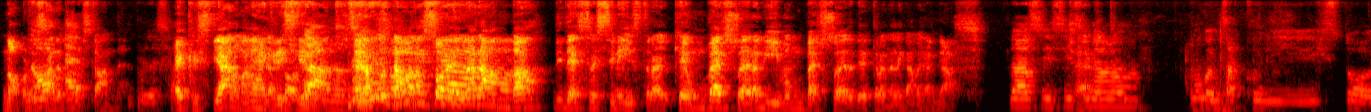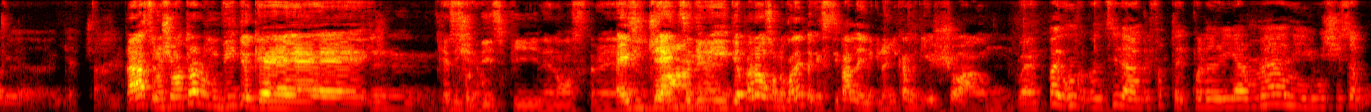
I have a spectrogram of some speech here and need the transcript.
No, protestante No, è protestante. protestante. È cristiano, ma non È cattolico. cristiano. E raccontava la storia della ramba di destra e sinistra, che un verso era vivo, un verso era direttamente nelle camere a gas. Ah, sì, sì, sì, Certo. no, no. Comunque un sacco di storie. Ragazzi, non riusciamo a trovare un video che, in, Che dice- soddisfi le nostre esigenze di fame. video, però sono contento che si parli in ogni caso di Shoah comunque. Poi comunque considera anche il fatto che quello degli armeni, gli unici so-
